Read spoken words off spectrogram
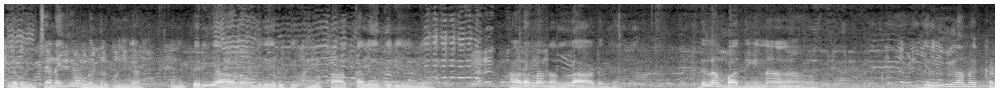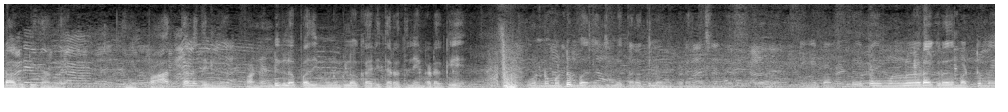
இல்லை கொஞ்சம் சென்னைக்கும் விழுந்துருக்குங்க. கொஞ்சம் பெரிய ஆடும் இது இருக்குது நீங்கள் பார்த்தாலே தெரியுங்க. ஆடெல்லாம் நல்லா ஆடுங்க. இதெல்லாம் பார்த்தீங்கன்னா எல்லாமே கடா குட்டி தாங்க. நீங்கள் பார்த்தாலே தெரியுங்க பன்னெண்டு கிலோ பதிமூணு கிலோ கறி தரத்துலேயும் கிடக்கு. ஒன்று மட்டும் பதினஞ்சு கிலோ தரத்தில் ஒன்று கிடந்துச்சுங்க நீங்கள் பன்னெண்டு பதிமூணு கிலோ கிடக்கிறது மட்டுமே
